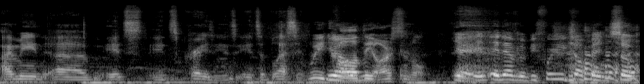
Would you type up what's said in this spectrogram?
I mean, um, it's it's crazy. It's it's a blessing. We You call know, it the Arsenal. Yeah, and, and Evan, before you jump in, so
